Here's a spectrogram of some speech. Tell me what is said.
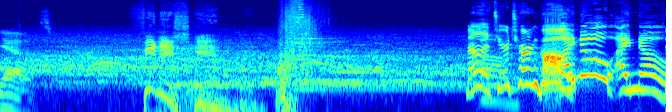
Yeah, it is. Finish him. Mel, it's your Um, turn. Go. I know, I know.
